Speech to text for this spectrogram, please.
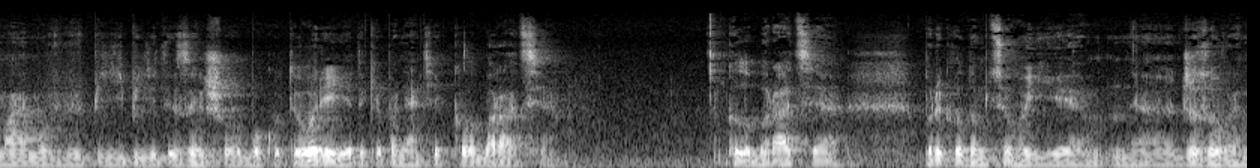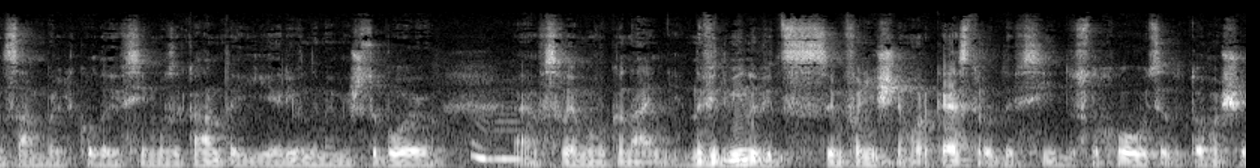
маємо підійти з іншого боку теорії, є таке поняття як колаборація колаборація. Прикладом цього є е, джазовий ансамбль, коли всі музиканти є рівними між собою uh-huh. в своєму виконанні, на відміну від симфонічного оркестру, де всі дослуховуються до того, що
